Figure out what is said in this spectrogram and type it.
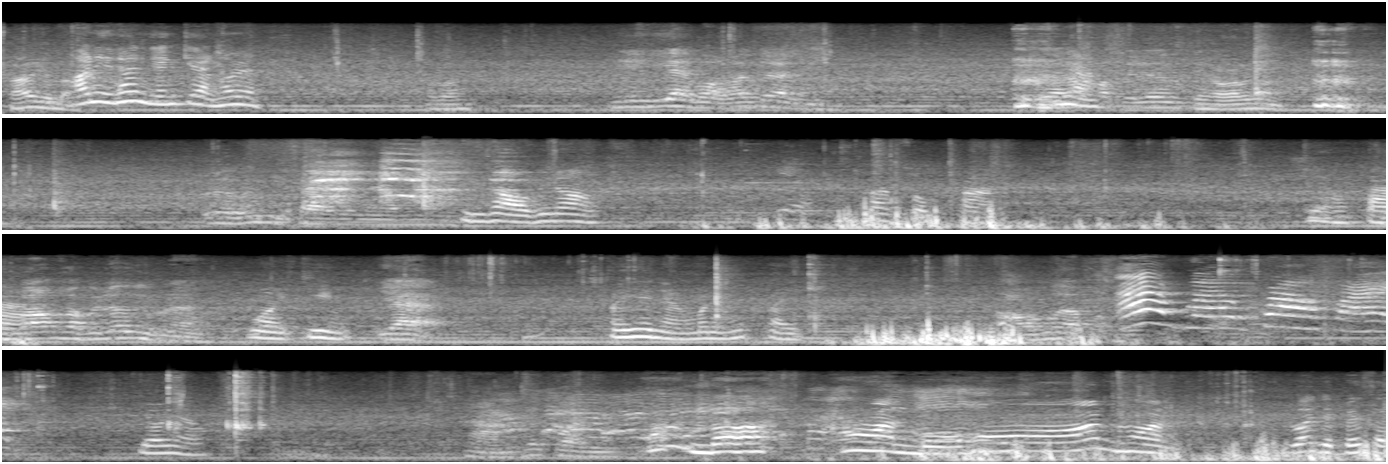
เขาอยู่แบบอันนี้ท่านเลี้ยงแกงเขาเลยนี่เยี่ยบอกว่าเกินเรื่องขอไปเรื่องจริงเขาก็เรื่องเรื่องมันสีใสเลยนะกินข้าวพี่น้องปลาสมปลาแกงปลาน้องขอไปเรื่องอยู่นะหัวกิ้งแย่ไปเห็นอย่างมันไม่ไปอ๋อเมื่ออ้าวเราเข้าไปเดี๋ยวอย่างถามสักก่อนฮ้อนบ่ฮ้อนบ่ฮ้อนฮ้อน ว่าจะไปใส่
